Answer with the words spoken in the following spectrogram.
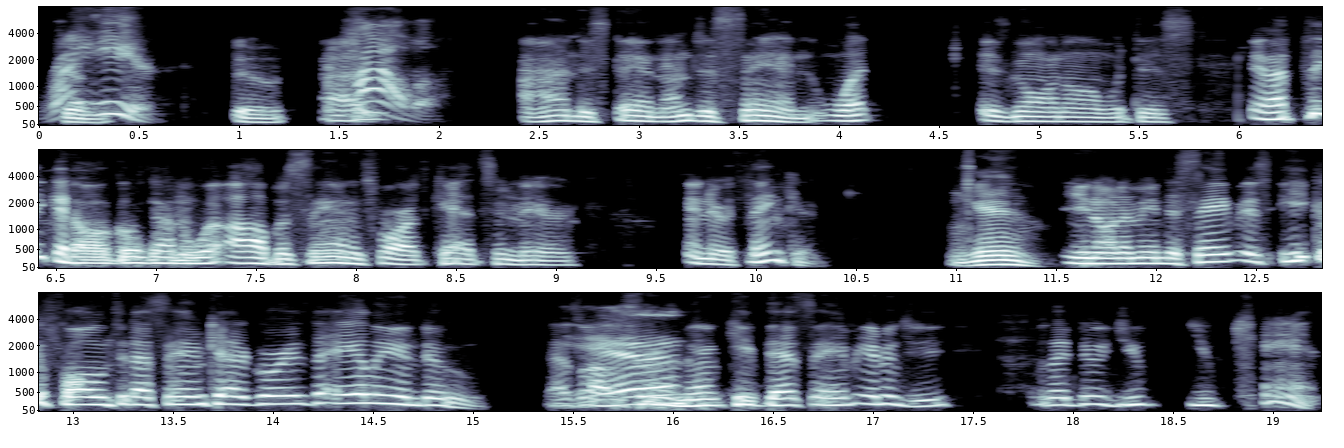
Right Dude. here. Dude, I, Holla. I understand. I'm just saying what is going on with this, and I think it all goes down to what Al was saying as far as cats in their in their thinking. Yeah. You know what I mean? The same is he could fall into that same category as the alien dude. That's what I'm saying, man. Keep that same energy. I was like, dude, you you can't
